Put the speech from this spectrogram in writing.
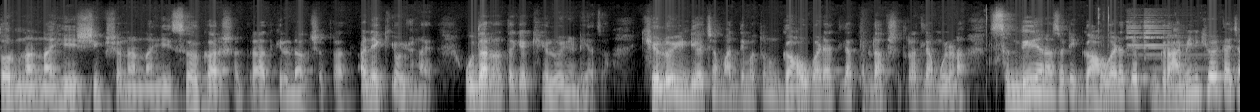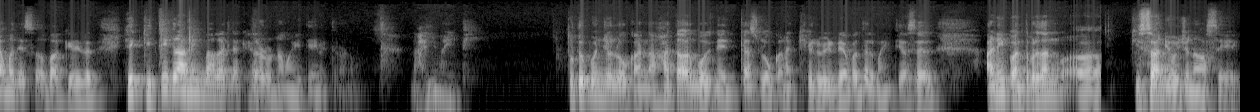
तरुणांनाही शिक्षणांनाही सहकार क्षेत्रात क्रीडा क्षेत्रात अनेक योजना आहेत. उदाहरणार्थ घ्या खेलो इंडियाचा. खेलो इंडियाच्या माध्यमातून गावगाड्यातल्या क्रीडा क्षेत्रातल्या मुलांना संधी देण्यासाठी गावगाड्यातले ग्रामीण खेळ त्याच्यामध्ये सहभाग केलेले हे किती ग्रामीण भागातल्या खेळाडूंना माहिती आहे मित्रांनो? नाही माहिती. तुटुपुंज लोकांना हातावर बोलणे इतक्याच लोकांना खेलो इंडियाबद्दल माहिती असेल. आणि पंतप्रधान किसान योजना असेल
